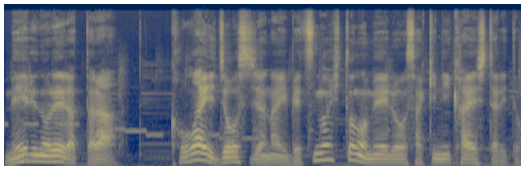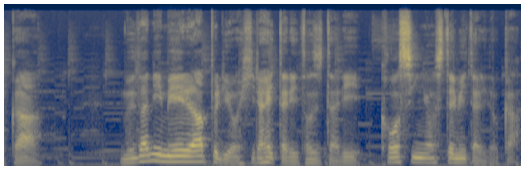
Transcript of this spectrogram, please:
メールの例だったら怖い上司じゃない別の人のメールを先に返したりとか無駄にメールアプリを開いたり閉じたり更新をしてみたりとか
